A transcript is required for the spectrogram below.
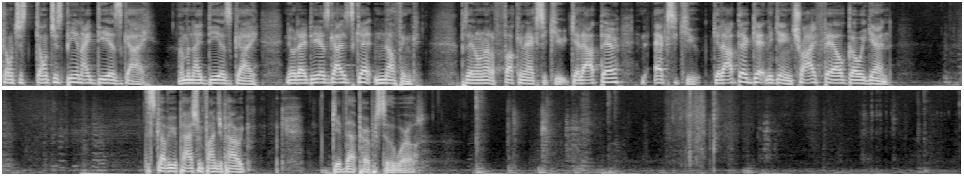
Don't just don't just be an ideas guy. I'm an ideas guy. You know what ideas guys get? Nothing. Because they don't know how to fucking execute. Get out there and execute. Get out there, get in the game. Try, fail, go again. Discover your passion, find your power. Give that purpose to the world.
